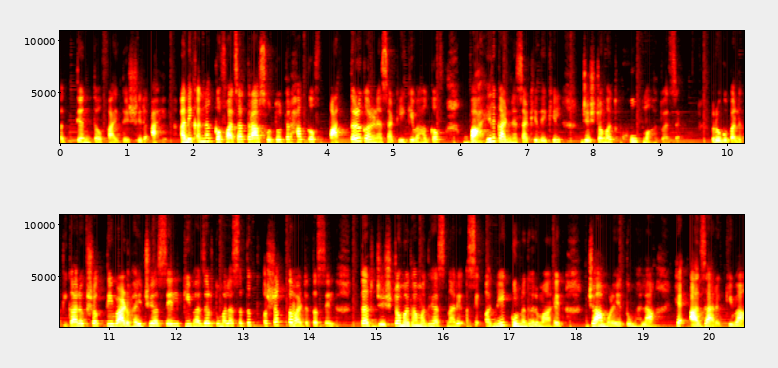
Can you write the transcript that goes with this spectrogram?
अत्यंत फायदेशीर आहे. अनेकांना कफाचा त्रास होतो तर हा कफ पातळ करण्यासाठी किंवा हा कफ बाहेर काढण्यासाठी देखील ज्येष्ठमध खूप महत्त्वाचं आहे. रोगप्रतिकारक शक्ती वाढवायची असेल किंवा जर तुम्हाला सतत अशक्त वाटत असेल तर ज्येष्ठमधामध्ये असणारे असे अनेक गुणधर्म आहेत ज्यामुळे तुम्हाला हे आजार किंवा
